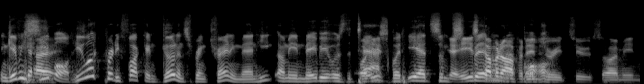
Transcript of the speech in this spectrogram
And give me yeah, Seabold. He looked pretty fucking good in spring training, man. He, I mean, maybe it was the tack, well, but he had some. Yeah, he's coming off an ball. injury too, so I mean,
